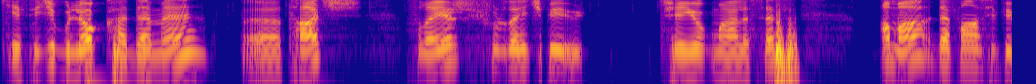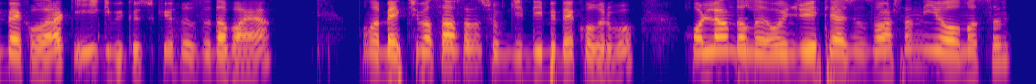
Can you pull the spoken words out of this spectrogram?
Kesici blok, kademe, e, touch, flare. Şurada hiçbir şey yok maalesef. Ama defansif bir back olarak iyi gibi gözüküyor. Hızlı da baya. Buna bekçi basarsanız çok ciddi bir back olur bu. Hollandalı oyuncuya ihtiyacınız varsa niye olmasın?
